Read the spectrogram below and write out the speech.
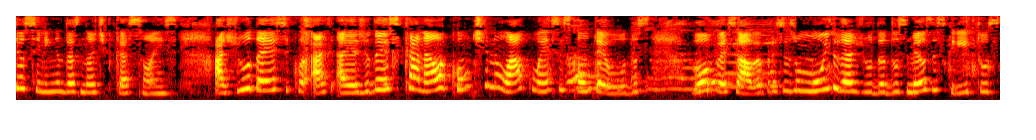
o sininho das notificações, ajuda esse, ajuda esse canal a continuar com esses conteúdos. Bom, pessoal, eu preciso muito da ajuda dos meus inscritos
